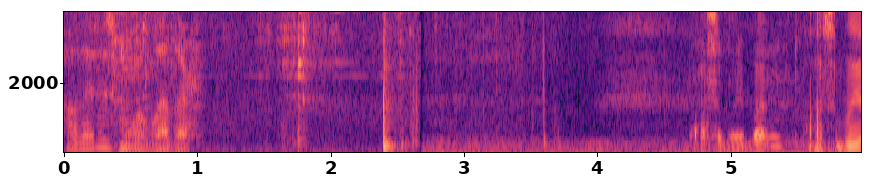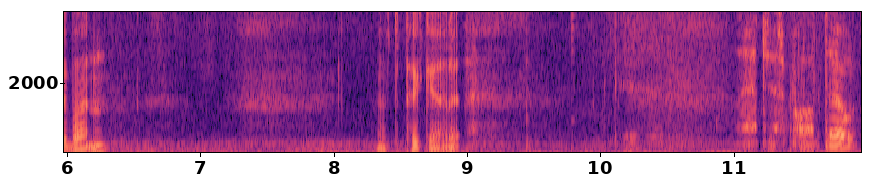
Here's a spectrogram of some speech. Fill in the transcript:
Oh, that is more leather. Possibly a button? Possibly a button. I have to pick at it. That just popped out.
